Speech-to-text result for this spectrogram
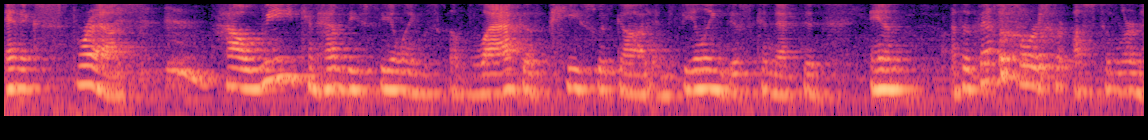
and express how we can have these feelings of lack of peace with God and feeling disconnected and the best source for us to learn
